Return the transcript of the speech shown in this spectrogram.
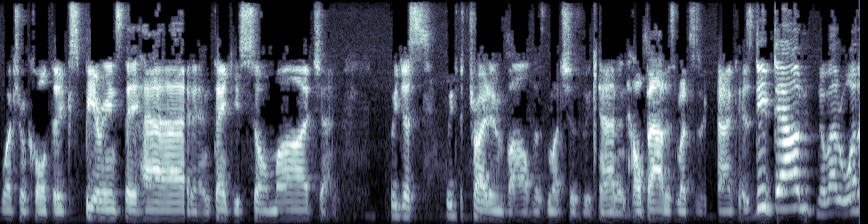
what you call the experience they had, and thank you so much. And we just we just try to involve as much as we can and help out as much as we can. Because deep down, no matter what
